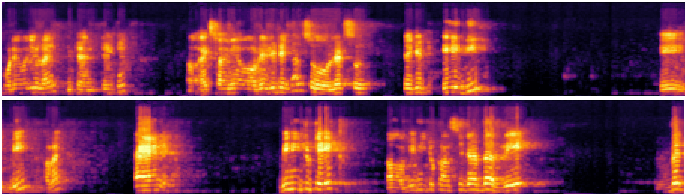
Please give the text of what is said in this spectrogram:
whatever you like you can take it uh, x5 we have already taken. So let's uh, take it AB, AB, all right. and we need to take uh, we need to consider the ray with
